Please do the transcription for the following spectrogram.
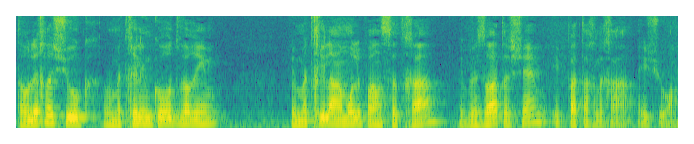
אתה הולך לשוק ומתחיל למכור דברים, ומתחיל לעמול לפרנסתך, ובעזרת השם ייפתח לך הישועה.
